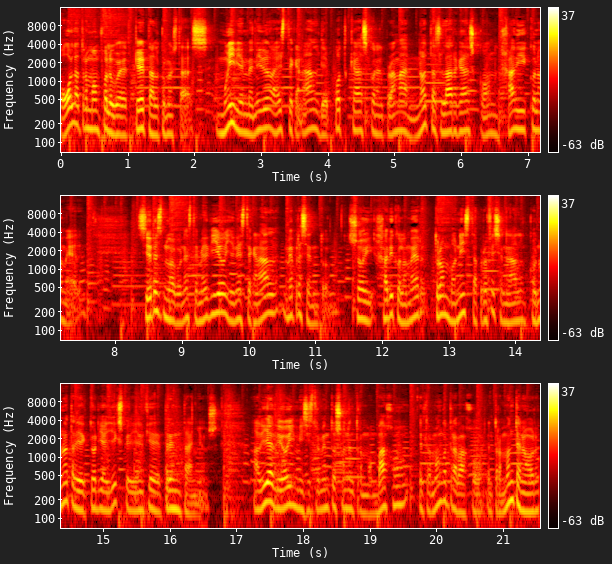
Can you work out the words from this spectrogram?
Hola trombón follower, ¿qué tal? ¿Cómo estás? Muy bienvenido a este canal de podcast con el programa Notas Largas con Javi Colomer. Si eres nuevo en este medio y en este canal, me presento. Soy Javi Colomer, trombonista profesional con una trayectoria y experiencia de 30 años. A día de hoy mis instrumentos son el trombón bajo, el trombón contrabajo, el trombón tenor,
